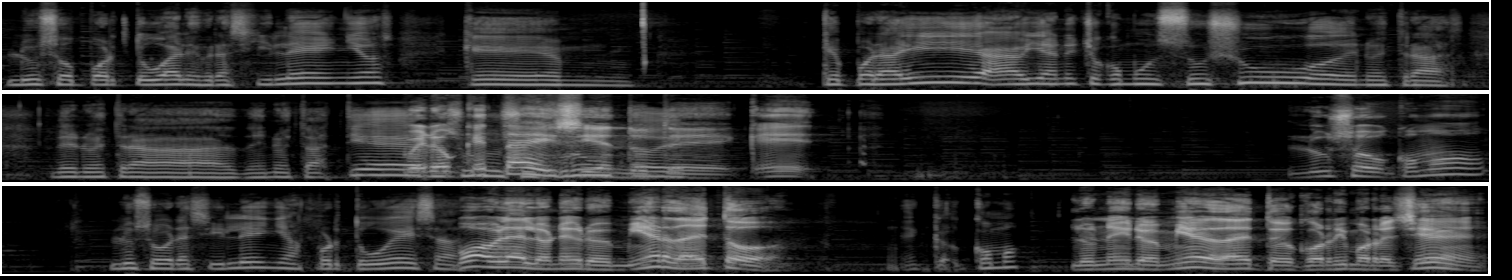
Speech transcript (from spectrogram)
luso-portugales brasileños, que, que por ahí habían hecho como un suyugo de nuestras de nuestras de nuestras tierras. Pero ¿qué está diciendo de. Luso, ¿cómo? Luso brasileñas, portuguesas. ¿Vos hablás de lo negro de mierda esto? Eh, ¿Cómo? ¿Lo negro de mierda esto que corrimos recién?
